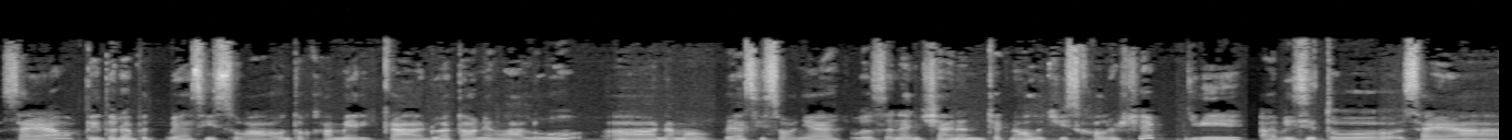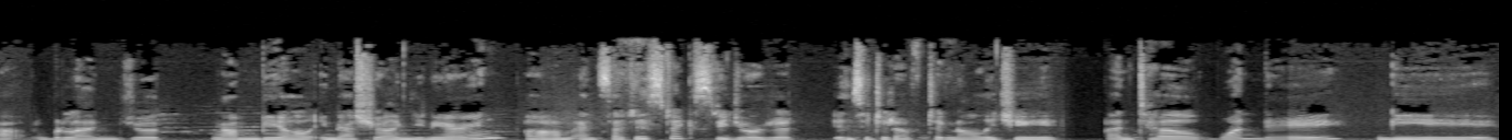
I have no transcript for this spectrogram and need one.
saya waktu itu dapat beasiswa untuk Amerika dua tahun yang lalu. Uh, nama beasiswanya Wilson and Shannon Technology Scholarship. Jadi habis itu saya berlanjut ngambil Industrial Engineering um, and Statistics di Georgia Institute of Technology until one day di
